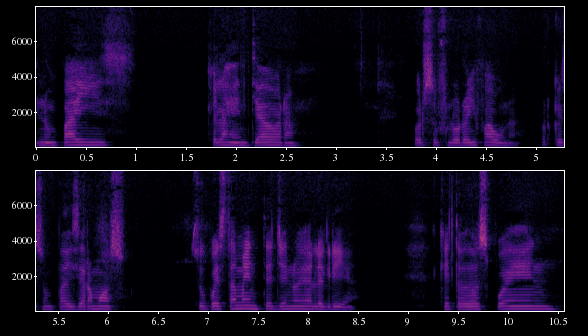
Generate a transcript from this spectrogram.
en un país que la gente adora por su flora y fauna, porque es un país hermoso, supuestamente lleno de alegría, que todos pueden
